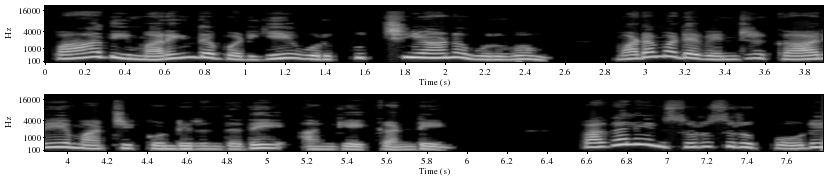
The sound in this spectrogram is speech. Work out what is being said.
பாதி மறைந்தபடியே ஒரு குச்சியான உருவம் மடமடவென்று காரியமாற்றிக் கொண்டிருந்ததை அங்கே கண்டேன். பகலின் சுறுசுறுப்போடு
